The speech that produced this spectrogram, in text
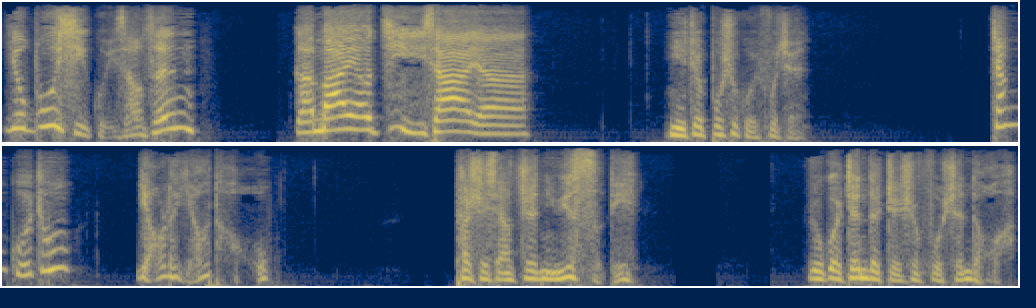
又不是鬼上身，干嘛要记下呀？你这不是鬼附身。张国忠摇了摇头，他是想置你于死地。如果真的只是附身的话，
